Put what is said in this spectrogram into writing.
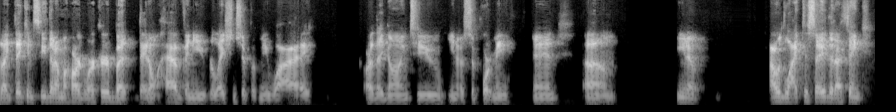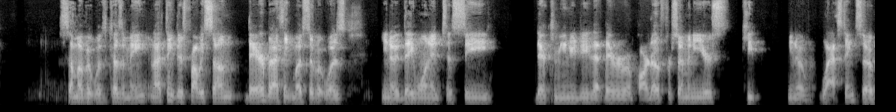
like they can see that I'm a hard worker, but they don't have any relationship with me. Why are they going to you know support me? And um, you know, I would like to say that I think some of it was because of me, and I think there's probably some there, but I think most of it was you know they wanted to see their community that they were a part of for so many years keep you know lasting. So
